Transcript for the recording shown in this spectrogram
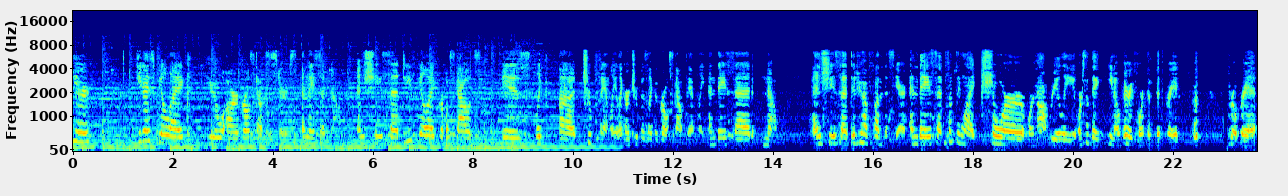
year, do you guys feel like you are Girl Scout sisters? And they said no. And she said, do you feel like Girl Scouts is like a troop family. Like our troop is like a Girl Scout family. And they said no. And she said, did you have fun this year? And they said something like, sure, or not really, or something, you know, very fourth and fifth grade appropriate.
